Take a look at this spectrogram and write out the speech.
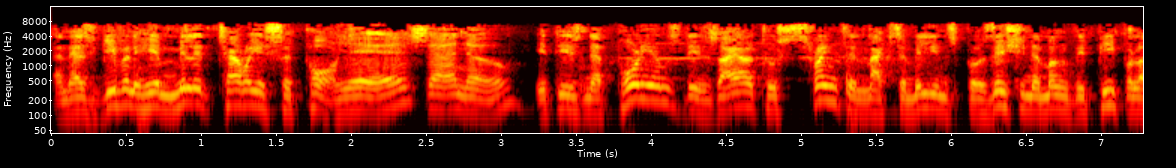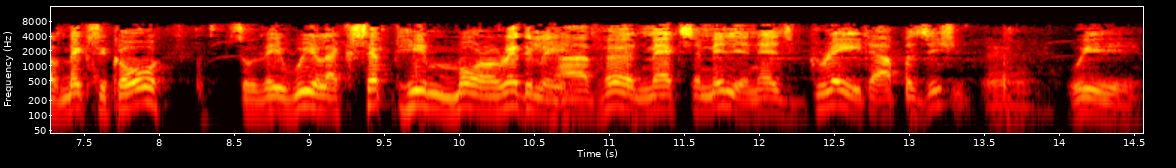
and has given him military support. Yes, I know. It is Napoleon's desire to strengthen Maximilian's position among the people of Mexico so they will accept him more readily. I've heard Maximilian has great opposition. Uh, oui,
